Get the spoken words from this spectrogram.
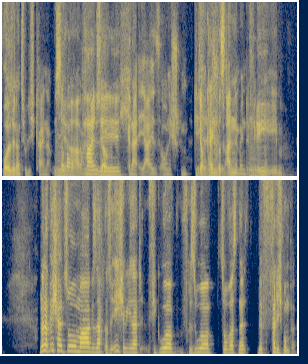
Wollte natürlich keiner. Ist ja, aber auch peinlich. Ist ja, genau, ja, ist auch nicht schlimm. Geht ja auch keinem was an im Endeffekt. Nee, ne? eben. Und dann habe ich halt so mal gesagt, also ich habe gesagt, Figur, Frisur, sowas, ne, völlig Wumpe.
